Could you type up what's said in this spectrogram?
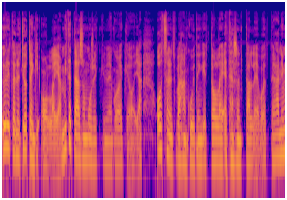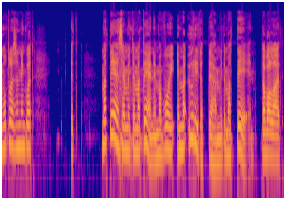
yritä nyt jotenkin olla ja mitä tämä sun musiikki niin oikein on ja oot sä nyt vähän kuitenkin tolleen, ethän sä nyt tälleen voi tehdä, niin mulla tulee se niin kuin, että, että mä teen sen, mitä mä teen, en mä, voi, en mä yritä tehdä, mitä mä teen. Tavallaan, että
